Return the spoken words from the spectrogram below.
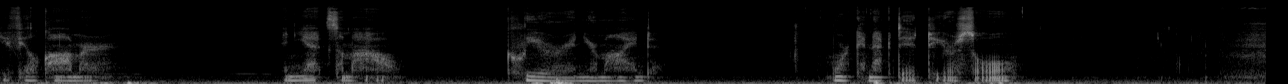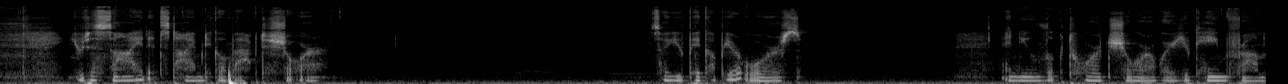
you feel calmer and yet somehow clearer in your mind, more connected to your soul. You decide it's time to go back to shore. So you pick up your oars and you look toward shore where you came from.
